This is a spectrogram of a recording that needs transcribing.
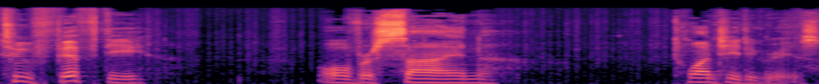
250 over sine 20 degrees.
